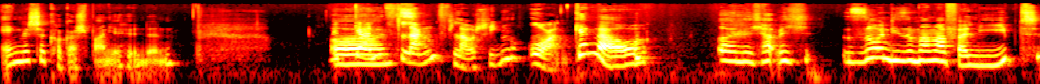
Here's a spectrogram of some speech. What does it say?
englische Cocker Spaniel Hündin. Mit und ganz langen, flauschigen Ohren. Genau. Und ich habe mich so in diese Mama verliebt.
